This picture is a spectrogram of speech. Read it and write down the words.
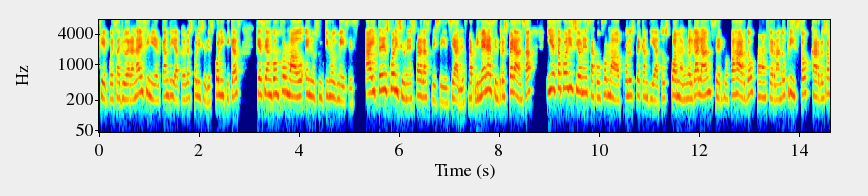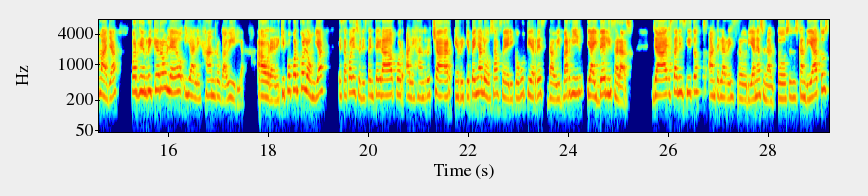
que pues ayudarán a definir el candidato de las coaliciones políticas que se han conformado en los últimos meses. Hay tres coaliciones para las presidenciales. La primera es Centro Esperanza y esta coalición está conformada por los precandidatos Juan Manuel Galán, Sergio Fajardo, Juan Fernando Cristo, Carlos Amaya, Jorge Enrique Robledo y Alejandro Gaviria. Ahora, en equipo por Colombia, esta coalición está integrada por Alejandro Char, Enrique Peñalosa, Federico Gutiérrez, David Barguil y Aide Lizarazo. Ya están inscritos ante la Registraduría Nacional todos esos candidatos.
